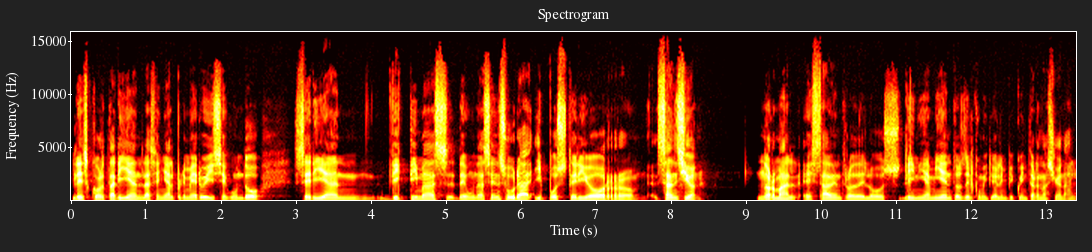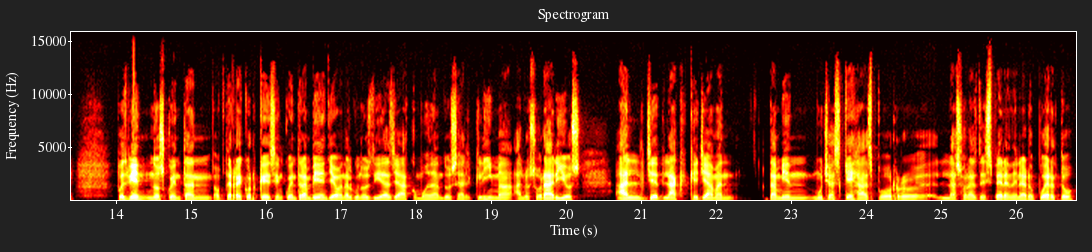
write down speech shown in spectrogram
les cortarían la señal primero y segundo serían víctimas de una censura y posterior sanción. Normal, está dentro de los lineamientos del Comité Olímpico Internacional. Pues bien, nos cuentan off the record que se encuentran bien, llevan algunos días ya acomodándose al clima, a los horarios, al jet lag que llaman también muchas quejas por eh, las horas de espera en el aeropuerto.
